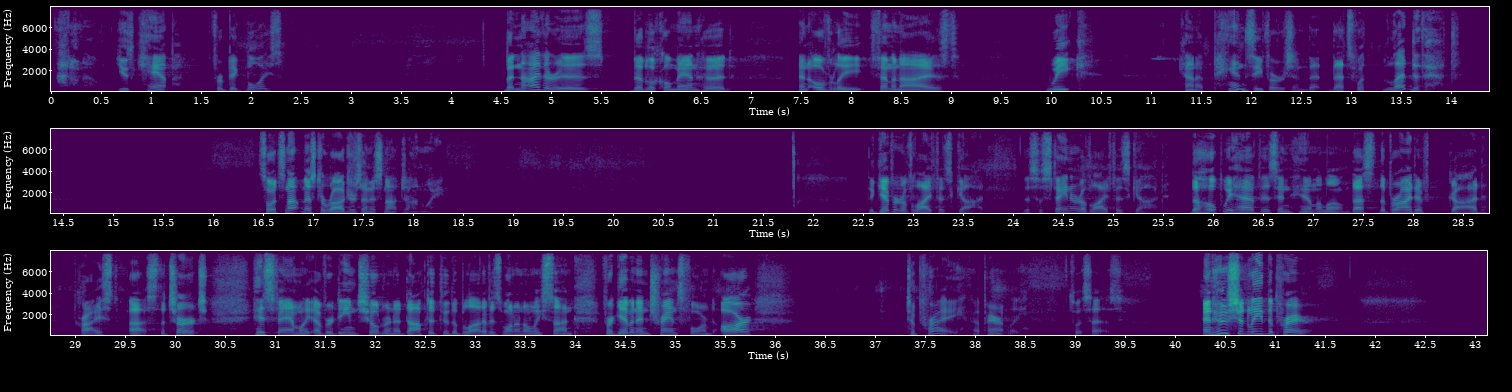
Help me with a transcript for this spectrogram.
I don't know, youth camp for big boys. But neither is biblical manhood an overly feminized, weak, kind of pansy version that that's what led to that. So it's not Mr. Rogers and it's not John Wayne. The giver of life is God. The sustainer of life is God. The hope we have is in Him alone. Thus, the bride of God Christ, us, the church, his family of redeemed children, adopted through the blood of his one and only Son, forgiven and transformed, are to pray, apparently. That's what it says. And who should lead the prayer?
